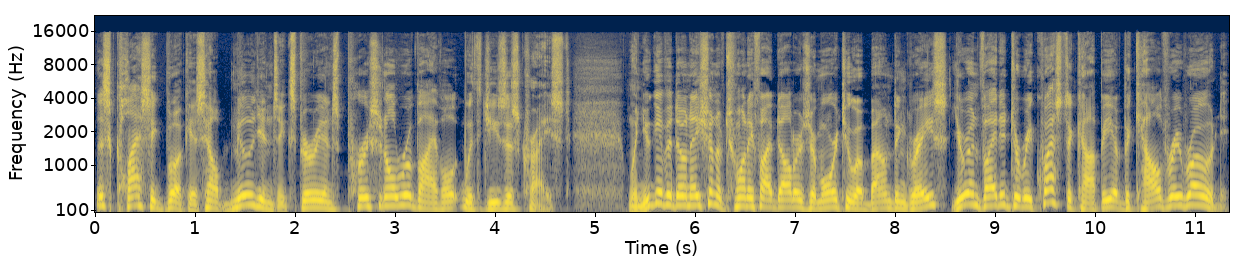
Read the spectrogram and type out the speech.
This classic book has helped millions experience personal revival with Jesus Christ. When you give a donation of $25 or more to Abounding Grace, you're invited to request a copy of The Calvary Road.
